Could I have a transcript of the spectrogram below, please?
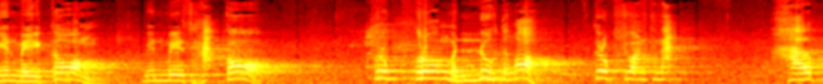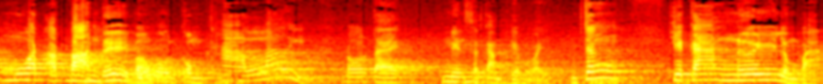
មានមេកង មានមេសហគរគ្រប់គ្រងមនុស្សទាំងអស់គ្រប់ជាន់ថ្នាក់ហើបមាត់អត់បានទេបងប្អូនកុំថាឡើយដល់តែមានសកម្មភាពអ្វីអញ្ចឹងជាការនឿយលំបាក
